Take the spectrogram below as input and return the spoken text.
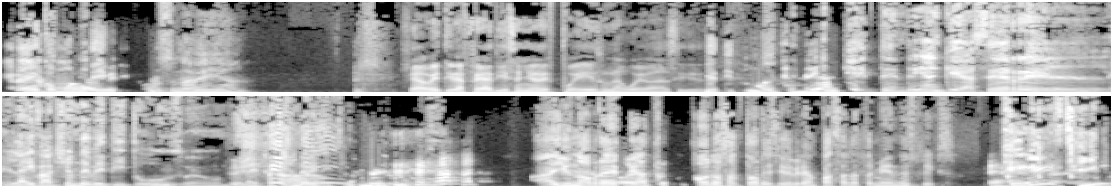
que agregue como una de una vez ya. Claro, Betty la Fea 10 años después, una hueva así. de-. Oye, tendrían que, tendrían que hacer el, el live action de Betty Toons, weón. Live action de Betty Toons. Hay una obra de teatro con todos los actores y deberían pasarla también en Netflix. ¿Qué? ¿Sí?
